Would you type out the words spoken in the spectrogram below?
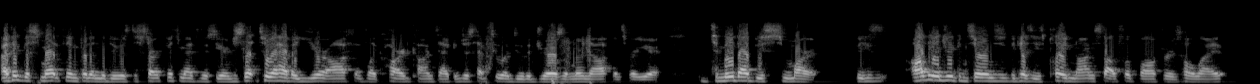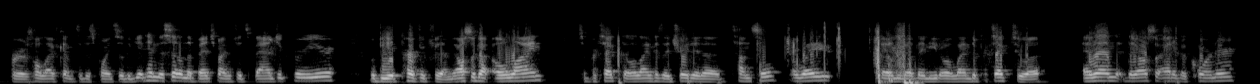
I think the smart thing for them to do is to start Fitzmagic this year and just let Tua have a year off of like hard contact and just have Tua do the drills and learn the offense for a year. To me, that'd be smart because all the injury concerns is because he's played nonstop football for his whole life for his whole life come to this point. So to get him to sit on the bench behind Fitzmagic for a year would be perfect for them. They also got O line to protect the O line because they traded a Tunsil away, and you know they need O line to protect Tua. And then they also added a corner,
